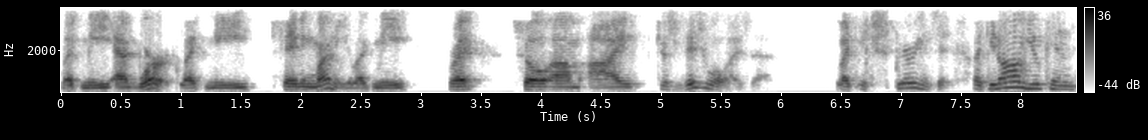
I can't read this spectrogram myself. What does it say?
Like me at work. Like me saving money. Like me right? So um, I just visualize that, like experience it. Like you know how you can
